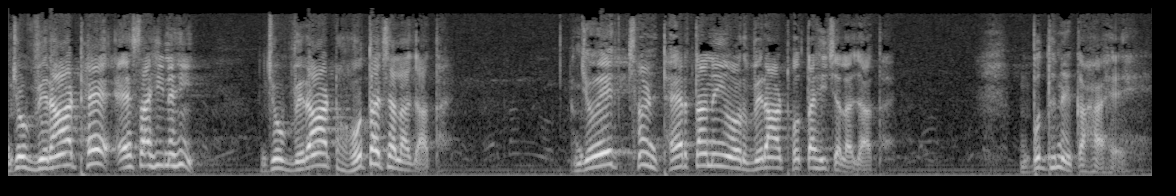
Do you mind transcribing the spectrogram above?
जो विराट है, ऐसा ही नहीं, जो विराट होता चला जाता है। जो एक क्षण ठहरता नहीं और विराट होता ही चला जाता है। बुद्ध ने कहा है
